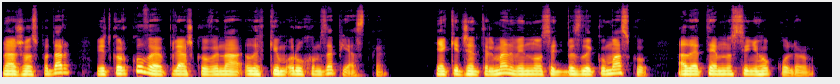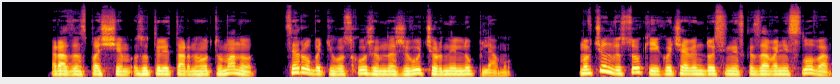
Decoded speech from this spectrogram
Наш господар відкорковує пляшку вина легким рухом зап'ястка. Як і джентльмен, він носить безлику маску, але темно-синього кольору. Разом з плащем з утилітарного туману це робить його схожим на живу чорнильну пляму. Мовчун високий, і хоча він досі не сказав ані слова,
